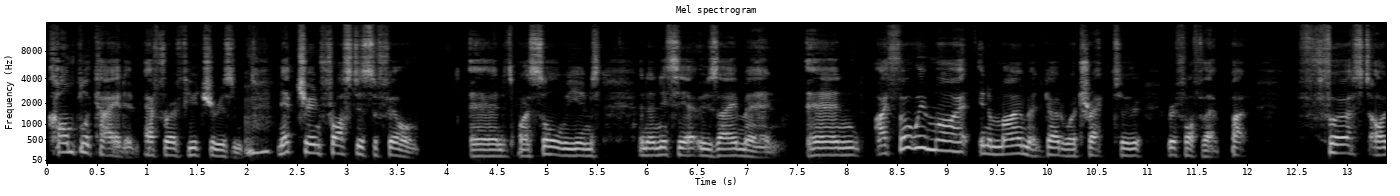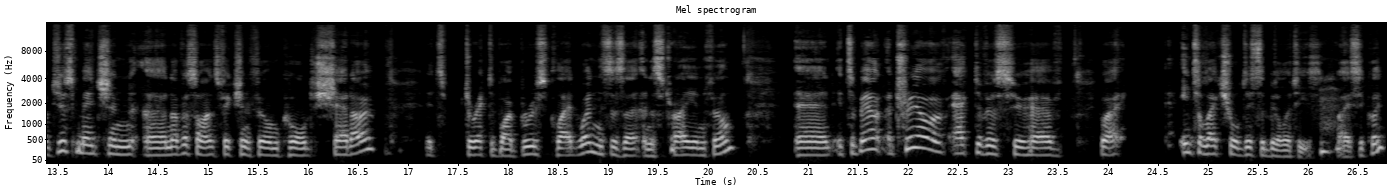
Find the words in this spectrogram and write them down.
Complicated Afrofuturism. Mm-hmm. Neptune Frost is the film, and it's by Saul Williams and Anisia Uzeyman. And I thought we might, in a moment, go to a track to riff off that. But first, I'll just mention another science fiction film called Shadow. It's directed by Bruce Gladwin. This is a, an Australian film, and it's about a trio of activists who have who are intellectual disabilities, basically,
